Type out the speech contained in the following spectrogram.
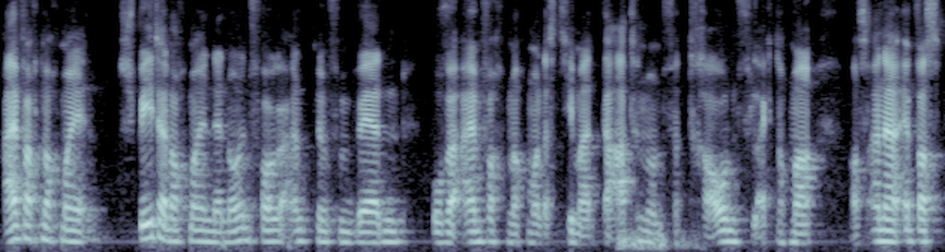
einfach nochmal später nochmal in der neuen Folge anknüpfen werden, wo wir einfach nochmal das Thema Daten und Vertrauen vielleicht nochmal aus einer etwas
